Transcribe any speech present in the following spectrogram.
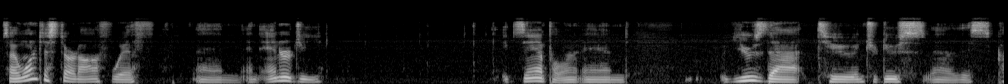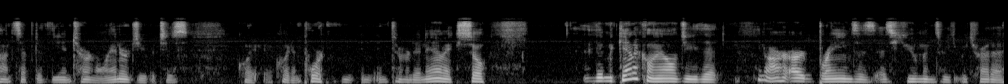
so I wanted to start off with an, an energy example and, and use that to introduce uh, this concept of the internal energy, which is quite quite important in, in thermodynamics. So the mechanical analogy that you know our, our brains as, as humans we, we try to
